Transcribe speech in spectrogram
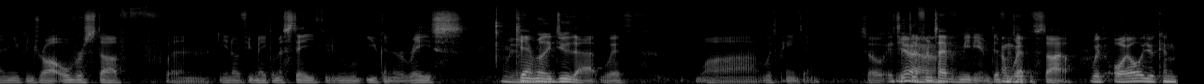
and you can draw over stuff, and you know, if you make a mistake, you can you can erase. You Can't really do that with uh, with painting. So it's a different type of medium, different with- type of style. With oil, you can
